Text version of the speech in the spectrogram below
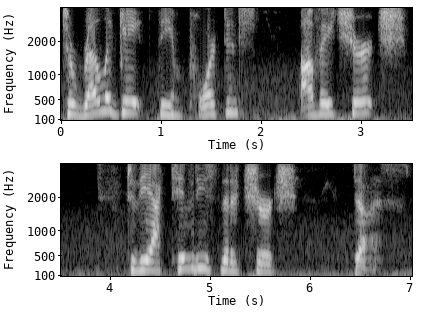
to relegate the importance of a church to the activities that a church does.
